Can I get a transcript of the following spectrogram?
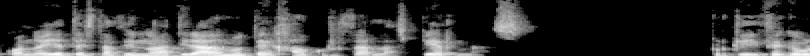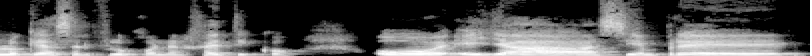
cuando ella te está haciendo una tirada no te deja cruzar las piernas, porque dice que bloqueas el flujo energético, o ella siempre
